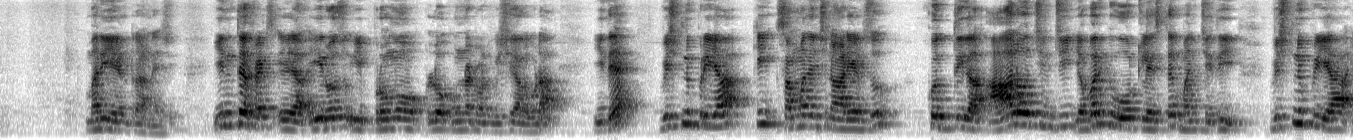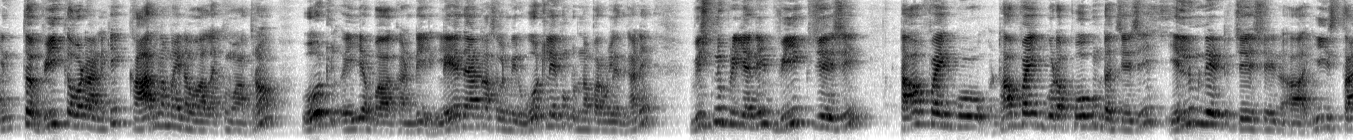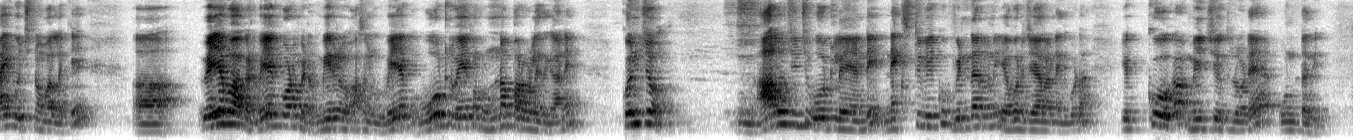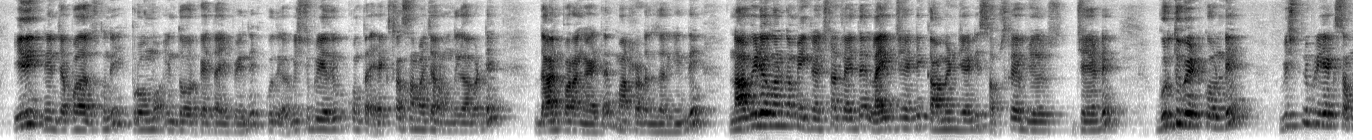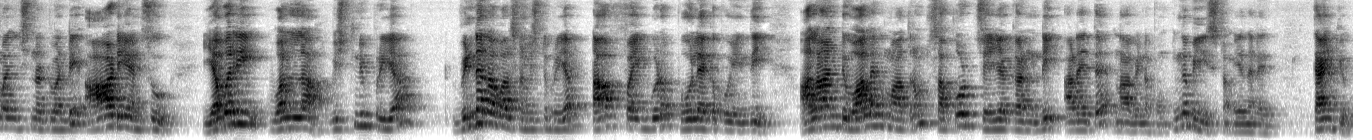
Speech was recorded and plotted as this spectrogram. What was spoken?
మరి ఏంట్రా అనేసి. ఇంతే ఫ్రెండ్స్ ఈరోజు ఈ ప్రోమోలో ఉన్నటువంటి విషయాలు కూడా ఇదే. విష్ణుప్రియకి సంబంధించిన ఆడియన్స్ కొద్దిగా ఆలోచించి ఎవరికి ఓట్లేస్తే మంచిది? విష్ణుప్రియ ఇంత వీక్ అవ్వడానికి కారణమైన వాళ్ళకి మాత్రం ఓట్లు వేయబాకండి లేదంటే అసలు మీరు ఓట్లు లేకుండా ఉన్నా పర్వాలేదు కానీ విష్ణుప్రియని వీక్ చేసి టాప్ ఫైవ్ టాప్ ఫైవ్ కూడా పోకుండా చేసి ఎలిమినేట్ చేసే ఈ స్థాయికి వచ్చిన వాళ్ళకి వేయబాకండి. వేయకపోవడం బెటర్. మీరు అసలు వేయ ఓట్లు వేయకుండా ఉన్నా పర్వాలేదు కానీ కొంచెం ఆలోచించి ఓట్లు వేయండి. నెక్స్ట్ వీక్ విన్నర్ని ఎవరు చేయాలనేది కూడా ఎక్కువగా మీ చేతిలోనే ఉంటుంది. ఇది నేను చెప్పదలుచుకుంది. ప్రోమో ఇంతవరకు అయితే అయిపోయింది. కొద్దిగా విష్ణుప్రియది కొంత ఎక్స్ట్రా సమాచారం ఉంది కాబట్టి దాని పరంగా అయితే మాట్లాడడం జరిగింది. నా వీడియో కనుక మీకు నచ్చినట్లయితే లైక్ చేయండి కామెంట్ చేయండి సబ్స్క్రైబ్ చేయండి. గుర్తుపెట్టుకోండి విష్ణుప్రియకి సంబంధించినటువంటి ఆడియన్స్ ఎవరి వల్ల విష్ణుప్రియ విన్నర్ అవ్వాల్సిన విష్ణుప్రియ టాప్ ఫైవ్ కూడా పోలేకపోయింది. అలాంటి వాళ్ళకి మాత్రం సపోర్ట్ చేయకండి అనైతే నా విన్నపం. ఇంకా మీ ఇష్టం ఏదనేది. Thank you.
